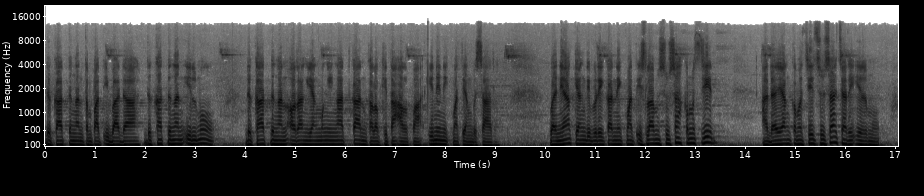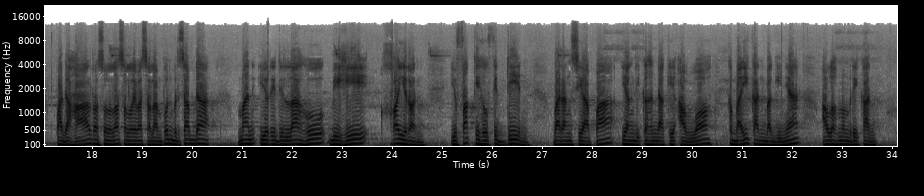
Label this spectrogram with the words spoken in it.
Dekat dengan tempat ibadah, dekat dengan ilmu, dekat dengan orang yang mengingatkan kalau kita alpa. Ini nikmat yang besar. Banyak yang diberikan nikmat Islam susah ke masjid. Ada yang ke masjid susah cari ilmu. Padahal Rasulullah SAW pun bersabda, "Man yuridillahu bihi khairan yufaqihu fid din." Barang siapa yang dikehendaki Allah kebaikan baginya, Allah memberikan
